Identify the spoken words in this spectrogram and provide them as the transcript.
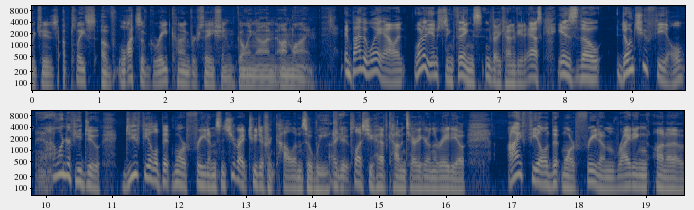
which is a place of lots of great conversation going on online. And by the way, Alan, one of the interesting things, and very kind of you to ask, is though, don't you feel, I wonder if you do, do you feel a bit more freedom since you write two different columns a week? I do. Plus, you have commentary here on the radio. I feel a bit more freedom writing on a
